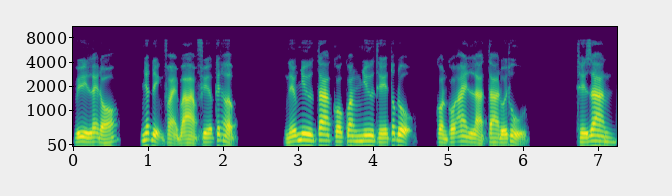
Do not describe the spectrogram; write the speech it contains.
Vì lẽ đó, nhất định phải ba phía kết hợp. Nếu như ta có quang như thế tốc độ, còn có ai là ta đối thủ? Thế gian,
